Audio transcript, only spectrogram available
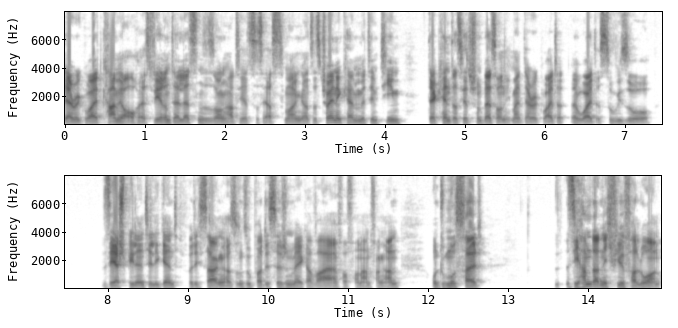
Derek White kam ja auch erst während der letzten Saison, hatte jetzt das erste Mal ein ganzes Training Camp mit dem Team. Der kennt das jetzt schon besser. Und ich meine, Derek White, äh, White ist sowieso sehr spielintelligent, würde ich sagen. Also ein super Decision Maker war er einfach von Anfang an. Und du musst halt, sie haben da nicht viel verloren,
